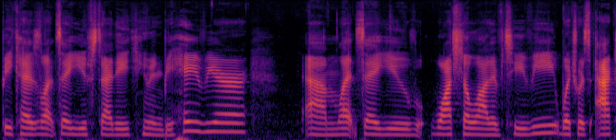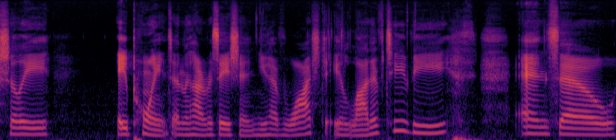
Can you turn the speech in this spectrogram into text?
because let's say you've studied human behavior, um, let's say you've watched a lot of TV, which was actually a point in the conversation. You have watched a lot of TV, and so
